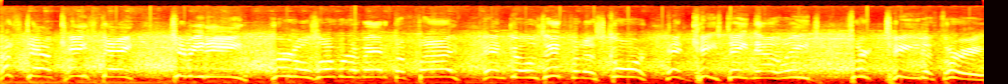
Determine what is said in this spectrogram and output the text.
touchdown K-State. Jimmy Dean hurdles over a man at the 5 and goes in for the score, and K-State now leads 13 to 3.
